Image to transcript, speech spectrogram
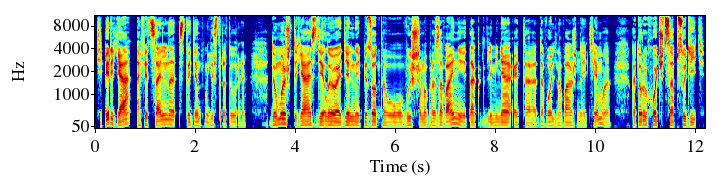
Теперь я официально студент магистратуры. Думаю, что я сделаю отдельный эпизод эпизод о высшем образовании, так как для меня это довольно важная тема, которую хочется обсудить.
